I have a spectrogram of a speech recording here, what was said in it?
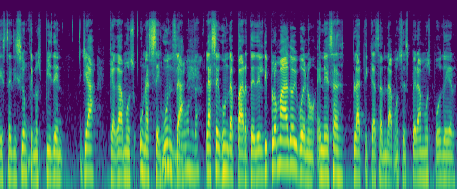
esta edición que nos piden ya que hagamos una segunda, la segunda parte del diplomado y bueno, en esas pláticas andamos, esperamos poder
